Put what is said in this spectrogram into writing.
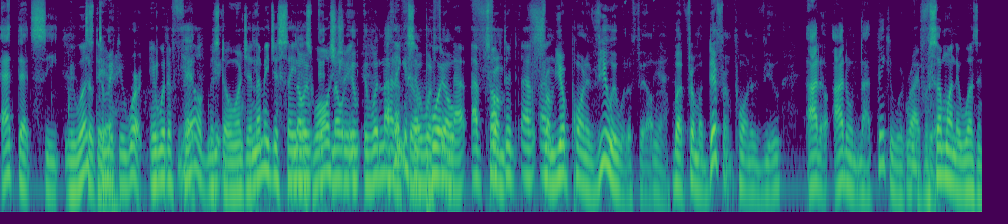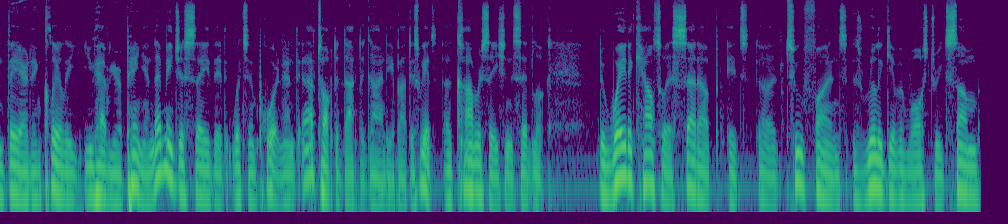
at that seat to, to make it work. It would have failed, you- Mr. Orange. And let me just say no, this: it- Wall no, Street. it, it would not I think have it's failed. Important. fail I, I've from, talked to, I, I- from your point of view, it would have failed. Yeah. But from a different point of view, I don't. I don't not think it would. Right. would For fail. someone that wasn't there, then clearly you have your opinion. Let me just say that what's important, and, and I've talked to Dr. Gandhi about this. We had a conversation that said, look, the way the council has set up its uh, two funds is really giving Wall Street some.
